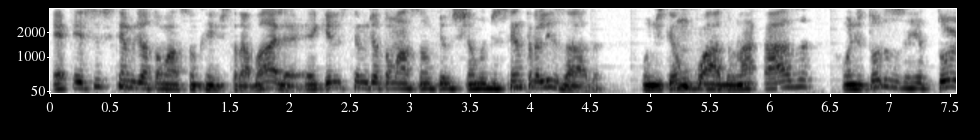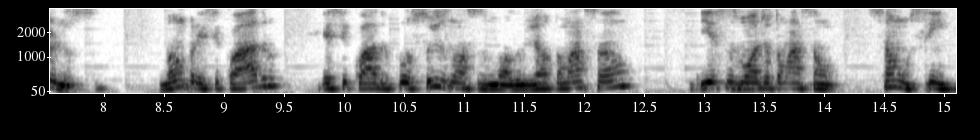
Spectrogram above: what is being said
É, esse sistema de automação que a gente trabalha é aquele sistema de automação que eles chamam de centralizada, onde tem um uhum. quadro na casa, onde todos os retornos vão para esse quadro esse quadro possui os nossos módulos de automação, e esses módulos de automação são, sim,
